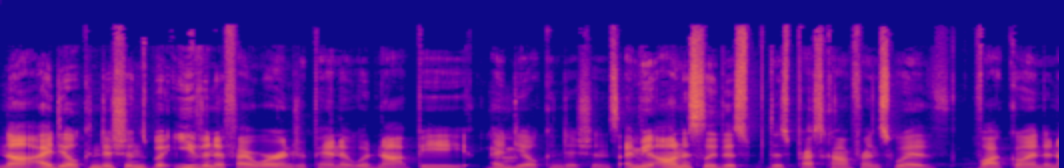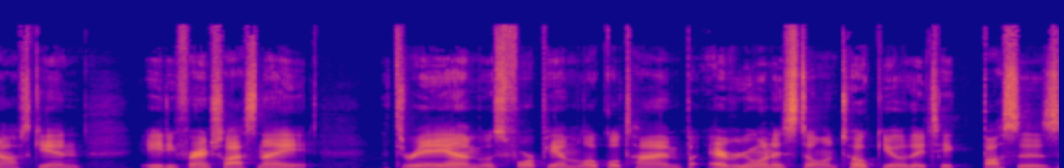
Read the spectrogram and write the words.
not ideal conditions but even if i were in japan it would not be mm. ideal conditions i mean honestly this this press conference with Vlatko Andonovski and AD Franch last night 3 a.m. It was 4 p.m. local time, but everyone is still in Tokyo. They take buses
